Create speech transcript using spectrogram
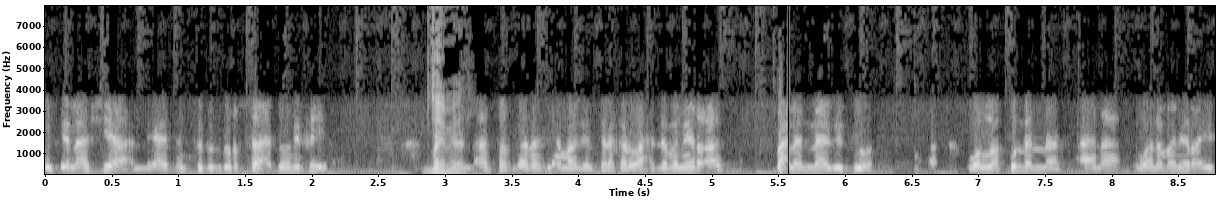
إيش الأشياء اللي أنتم تقدروا تساعدوني فيها؟ جميل. للأسف أنا زي ما قلت لك الواحد لما يرأس بعد النادي ديون والله كل الناس أنا وأنا ماني رئيس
